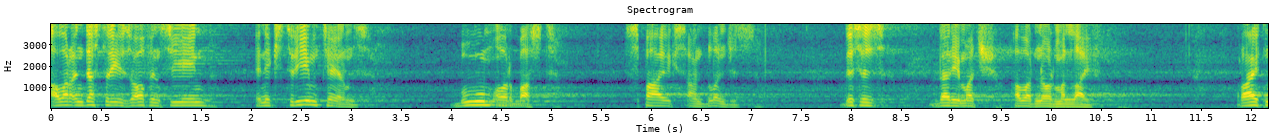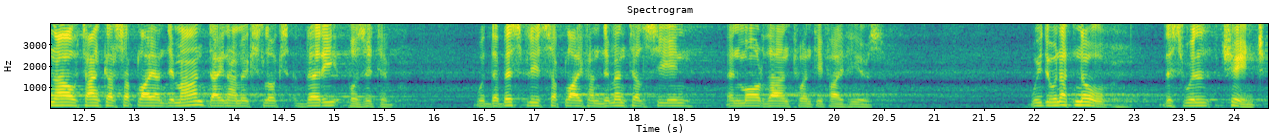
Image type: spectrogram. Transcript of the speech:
Our industry is often seen in extreme terms, boom or bust, spikes and plunges. This is very much our normal life. Right now, tanker supply and demand dynamics looks very positive, with the best fleet supply fundamentals seen in more than 25 years. We do not know this will change,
